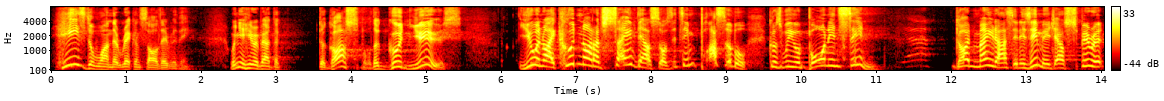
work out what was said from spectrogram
He's the one that reconciled everything. When you hear about the, the gospel, the good news, you and I could not have saved ourselves. It's impossible because we were born in sin. Yeah. God made us in His image, our spirit,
